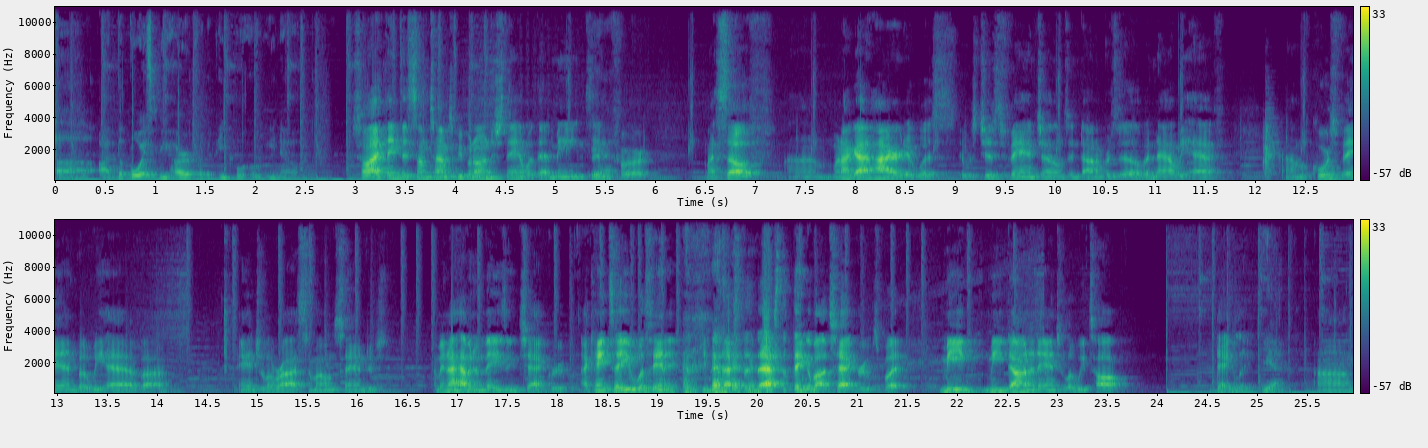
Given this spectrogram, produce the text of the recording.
uh, the voice be heard for the people who you know? So I think that sometimes people don't understand what that means, Yeah. and for myself, um, when I got hired, it was it was just Van Jones and Donna Brazile, but now we have, um, of course, Van, but we have uh, Angela Rye, Symone Sanders. I mean, I have an amazing chat group. I can't tell you what's in it. You know, that's the that's the thing about chat groups. But me, me, Don, and Angela, we talk daily. Yeah. Um,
